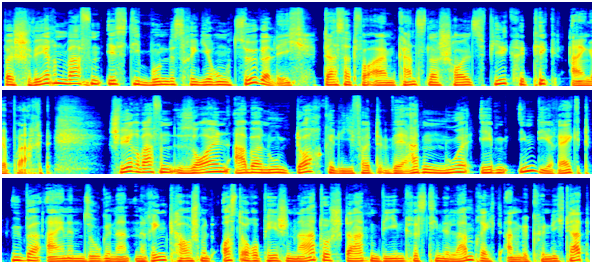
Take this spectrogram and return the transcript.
Bei schweren Waffen ist die Bundesregierung zögerlich. Das hat vor allem Kanzler Scholz viel Kritik eingebracht. Schwere Waffen sollen aber nun doch geliefert werden, nur eben indirekt über einen sogenannten Ringtausch mit osteuropäischen NATO-Staaten, wie ihn Christine Lambrecht angekündigt hat.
